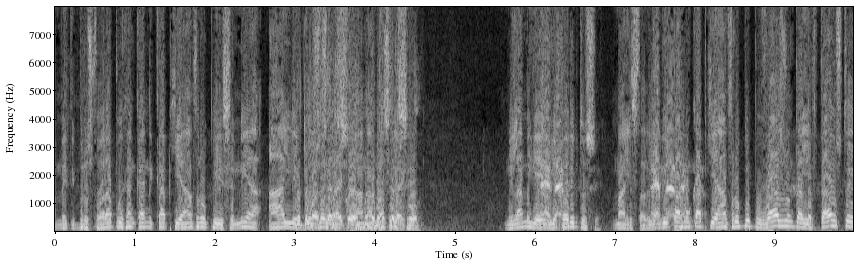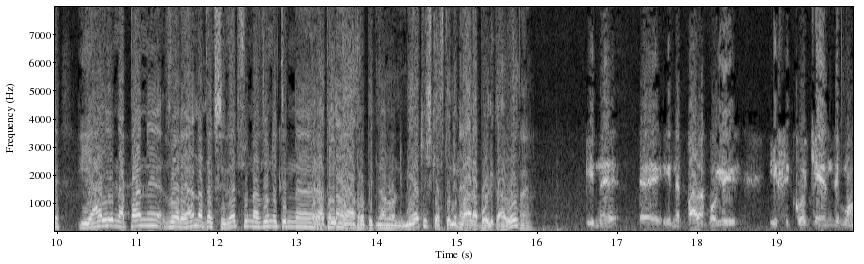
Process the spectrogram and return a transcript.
με την προσφορά που είχαν κάνει κάποιοι άνθρωποι σε μια άλλη εκτός αναμέτρηση. Μιλάμε για ίδια ναι, ναι. περίπτωση. Μάλιστα. Ναι, δηλαδή υπάρχουν κάποιοι άνθρωποι που βάζουν τα λεφτά ώστε οι άλλοι να πάνε δωρεάν να ταξιδέψουν να δουν την. Ε, Κρατούν οι άνθρωποι την ανωνυμία τους και αυτό είναι πάρα πολύ καλό. Είναι, ε, είναι πάρα πολύ ηθικό και έντιμο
